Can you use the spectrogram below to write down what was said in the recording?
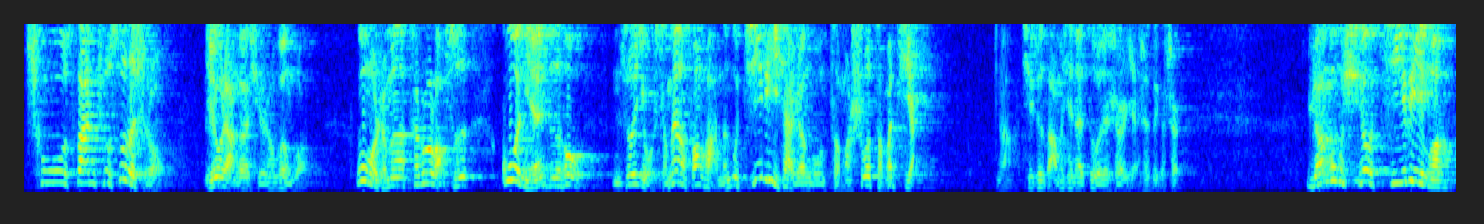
初三、初四的时候，也有两个学生问我，问我什么呢？他说：“老师，过年之后，你说有什么样方法能够激励一下员工？怎么说？怎么讲？”啊，其实咱们现在做的事儿也是这个事儿。员工需要激励吗？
